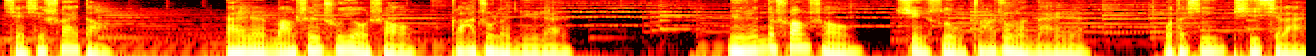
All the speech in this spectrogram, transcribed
险些摔倒。男人忙伸出右手抓住了女人，女人的双手迅速抓住了男人。我的心提起来，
